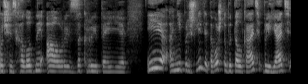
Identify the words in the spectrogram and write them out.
очень с холодной аурой, с закрытой. И они пришли для того, чтобы толкать, влиять,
